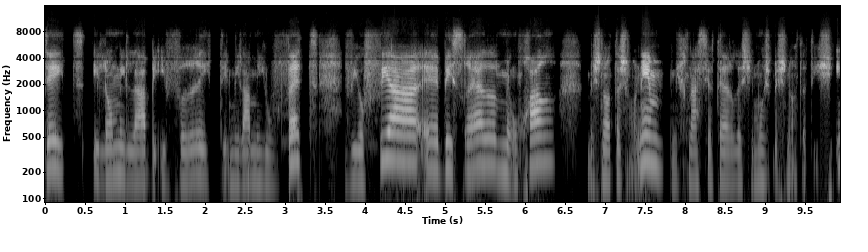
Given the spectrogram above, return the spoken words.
דייט היא לא מילה בעברית, היא מילה מיובאת, והיא הופיעה אה, בישראל מאוחר, בשנות ה-80, נכנס יותר לשימוש בשנות ה-90,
